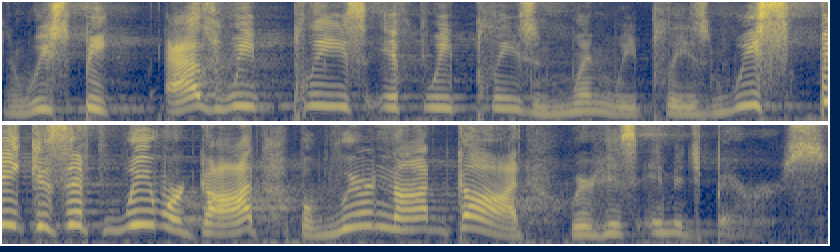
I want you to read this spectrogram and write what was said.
And we speak as we please, if we please, and when we please. And we speak as if we were God, but we're not God. We're His image bearers.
